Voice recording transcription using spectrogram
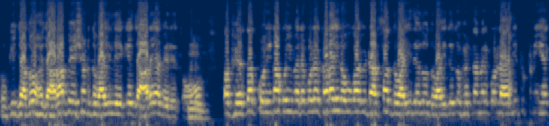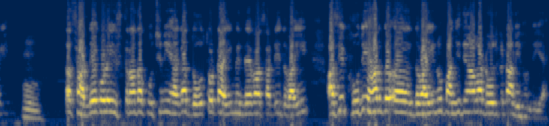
ਕਿਉਂਕਿ ਜਦੋਂ ਹਜ਼ਾਰਾਂ ਪੇਸ਼ੈਂਟ ਦਵਾਈ ਲੈ ਕੇ ਜਾ ਰਹੇ ਮੇਰੇ ਤੋਂ ਹੂੰ। ਤਾਂ ਫਿਰ ਤਾਂ ਕੋਈ ਨਾ ਕੋਈ ਮੇਰੇ ਕੋਲੇ ਖੜਾ ਹੀ ਰਹੂਗਾ ਵੀ ਡਾਕਟਰ ਸਾਹਿਬ ਦਵਾਈ ਦੇ ਦਿਓ ਦਵਾਈ ਦੇ ਦਿਓ ਫਿਰ ਤਾਂ ਮੇਰੇ ਕੋਲ ਲਾਈਨ ਨਹੀਂ ਟੁੱਟਣੀ ਹੈਗੀ। ਹੂੰ। ਤਾਂ ਸਾਡੇ ਕੋਲੇ ਇਸ ਤਰ੍ਹਾਂ ਦਾ ਕੁਝ ਨਹੀਂ ਹੈਗਾ। 2 ਤੋਂ 2.5 ਮਹੀਨੇ ਬਾਅਦ ਸਾਡੀ ਦਵਾਈ ਅਸੀਂ ਖੁਦ ਹੀ ਹਰ ਦ- ਅਹ ਦਵਾਈ ਨੂੰ 5 ਦਿਨਾਂ ਬਾਅਦ ਡੋਜ਼ ਘਟਾਣੀ ਹੁੰਦੀ ਹੈ।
